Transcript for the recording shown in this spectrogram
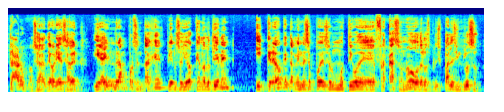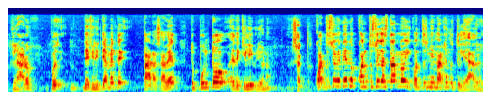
Claro. O sea, debería de saber. Y hay un gran porcentaje, pienso yo, que no lo tienen. Y creo que también ese puede ser un motivo de fracaso, ¿no? O de los principales incluso. Claro. Pues definitivamente para saber tu punto de equilibrio, ¿no? Exacto. ¿Cuánto estoy vendiendo? ¿Cuánto estoy gastando? ¿Y cuánto es mi margen de utilidad, güey?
